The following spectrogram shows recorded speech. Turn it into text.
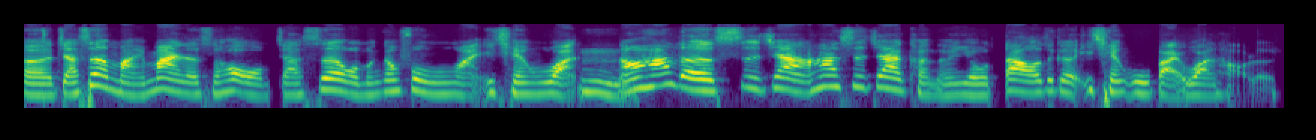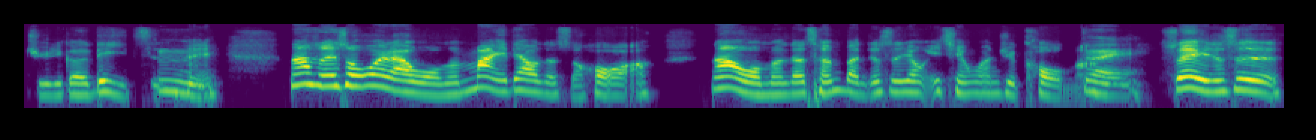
呃，假设买卖的时候，假设我们跟父母买一千万，嗯，然后它的市价，它的市价可能有到这个一千五百万好了。举一个例子，嗯，那所以说未来我们卖掉的时候啊，那我们的成本就是用一千万去扣嘛，对，所以就是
